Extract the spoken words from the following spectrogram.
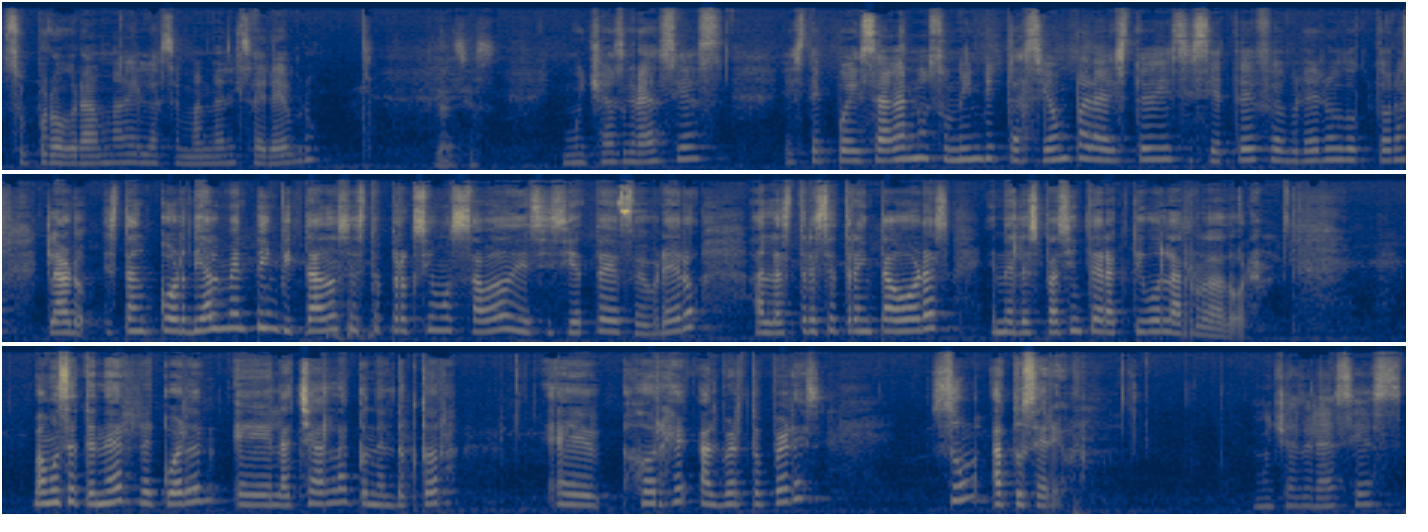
su programa de la Semana del Cerebro. Gracias. Muchas gracias. Este, pues háganos una invitación para este 17 de febrero, doctora. Claro, están cordialmente invitados este próximo sábado 17 de febrero a las 13.30 horas en el espacio interactivo La Rodadora. Vamos a tener, recuerden, eh, la charla con el doctor eh, Jorge Alberto Pérez, Zoom a tu cerebro. Muchas gracias.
